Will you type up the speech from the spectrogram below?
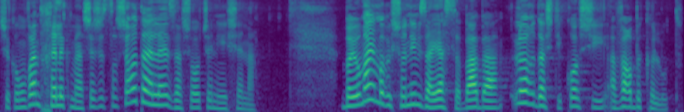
שכמובן חלק מה-16 שעות האלה זה השעות שאני ישנה. ביומיים הראשונים זה היה סבבה, לא הרגשתי קושי, עבר בקלות.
